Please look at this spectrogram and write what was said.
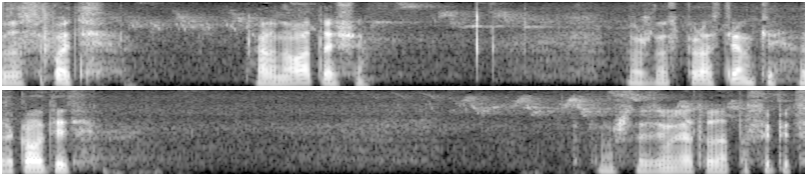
Засыпать рановато еще. Нужно сперва стенки заколотить. Потому что земля туда посыпется.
